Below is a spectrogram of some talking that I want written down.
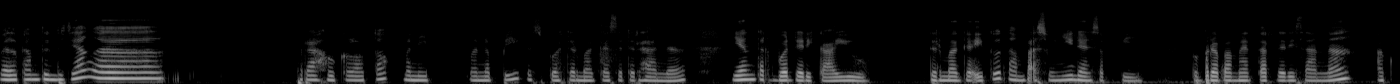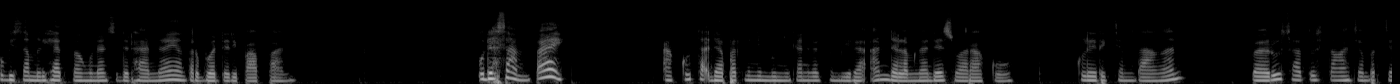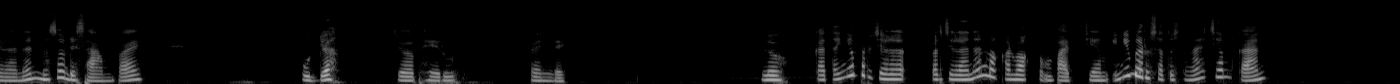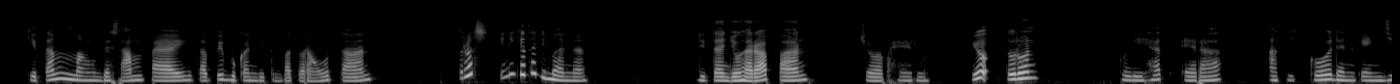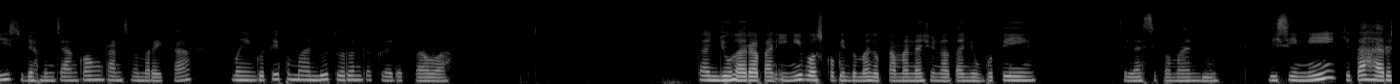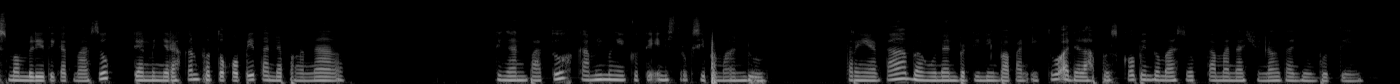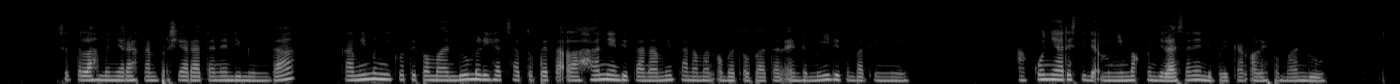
Welcome to the jungle. Perahu kelotok menepi ke sebuah dermaga sederhana yang terbuat dari kayu. Dermaga itu tampak sunyi dan sepi. Beberapa meter dari sana, aku bisa melihat bangunan sederhana yang terbuat dari papan. Udah sampai. Aku tak dapat menyembunyikan kegembiraan dalam nada suaraku. Kulirik jam tangan, baru satu setengah jam perjalanan, masa udah sampai? Udah, jawab Heru pendek. Loh, katanya perjalanan makan waktu 4 jam. Ini baru satu setengah jam kan? Kita memang udah sampai, tapi bukan di tempat orang hutan. Terus, ini kita di mana? Di Tanjung Harapan, jawab Heru. Yuk, turun. Kulihat Era, Akiko, dan Kenji sudah mencangklong ransel mereka mengikuti pemandu turun ke geladak bawah. Tanjung Harapan ini posko pintu masuk Taman Nasional Tanjung Puting. Jelas si pemandu. Di sini kita harus membeli tiket masuk dan menyerahkan fotokopi tanda pengenal. Dengan patuh kami mengikuti instruksi pemandu. Ternyata bangunan berdinding papan itu adalah posko pintu masuk Taman Nasional Tanjung Puting. Setelah menyerahkan persyaratan yang diminta, kami mengikuti pemandu melihat satu petak lahan yang ditanami tanaman obat-obatan endemi di tempat ini. Aku nyaris tidak menyimak penjelasan yang diberikan oleh pemandu.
